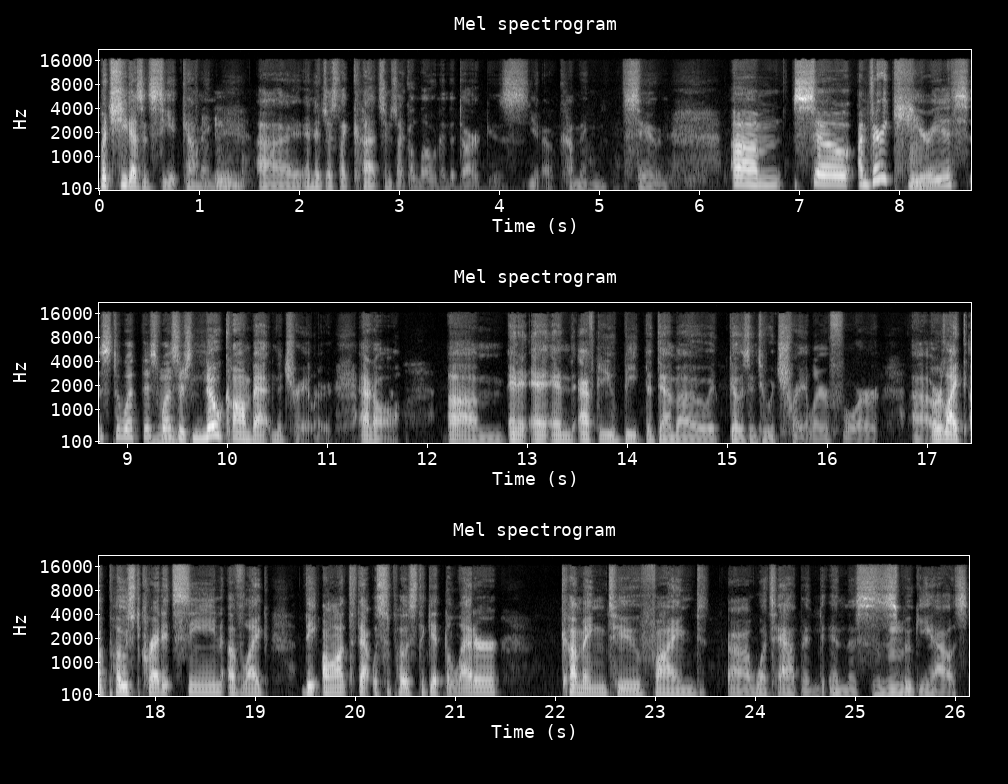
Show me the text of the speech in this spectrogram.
but she doesn't see it coming uh and it just like cuts and it's like alone in the dark is you know coming soon. Um so i'm very curious as to what this was. There's no combat in the trailer at all. Um and it and, and after you beat the demo it goes into a trailer for uh, or like a post credit scene of like the aunt that was supposed to get the letter coming to find uh, what's happened in this Mhm. spooky house.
